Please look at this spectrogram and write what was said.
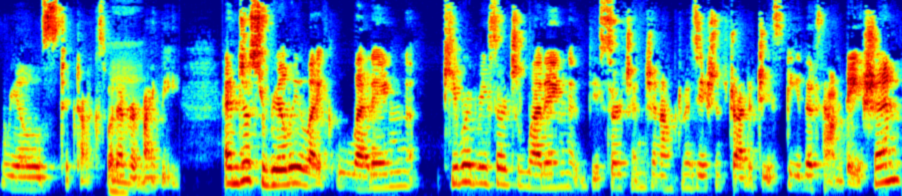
reels tiktoks whatever it might be. And just really like letting keyword research letting the search engine optimization strategies be the foundation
